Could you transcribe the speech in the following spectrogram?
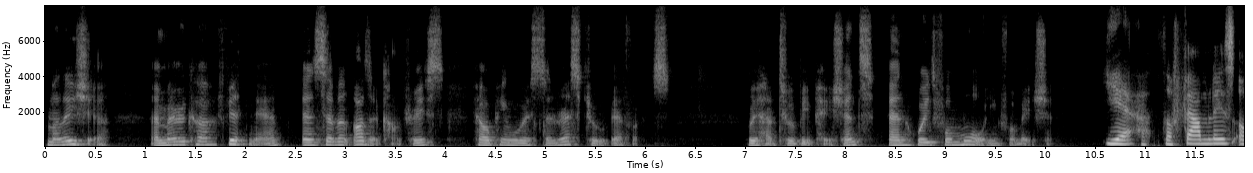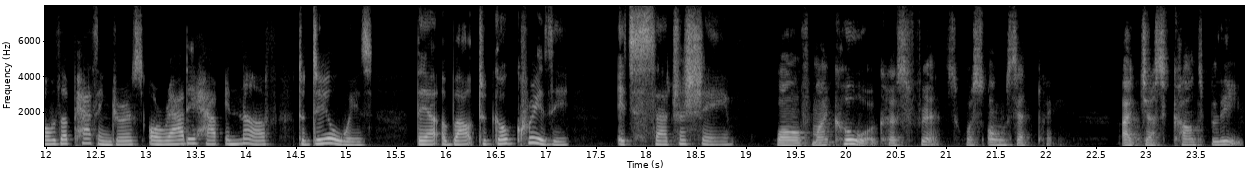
Malaysia, America, Vietnam, and seven other countries helping with the rescue efforts. We have to be patient and wait for more information. Yeah, the families of the passengers already have enough to deal with. They are about to go crazy. It's such a shame. One of my coworkers' friends was on that plane. I just can't believe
